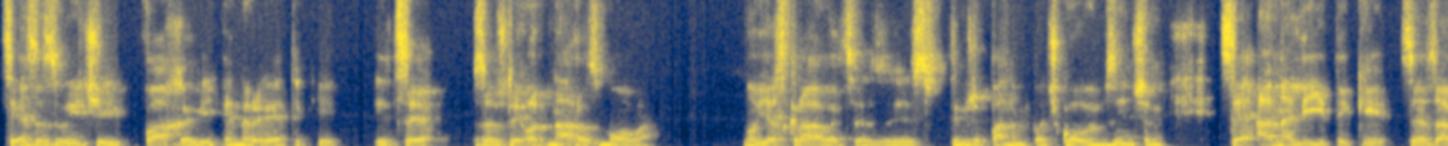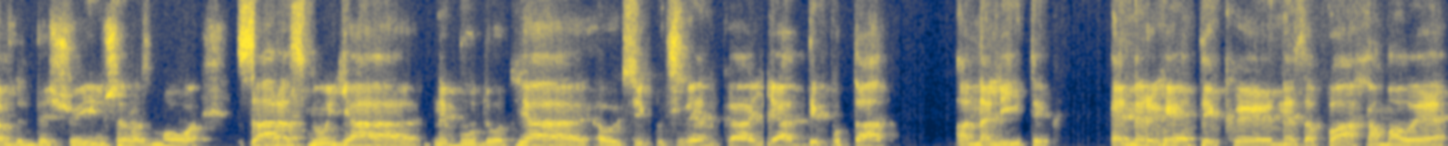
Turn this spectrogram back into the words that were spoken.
Це зазвичай фахові енергетики, і це завжди одна розмова. Ну, яскраво це з, з тим же паном Плачковим, з іншими. Це аналітики, це завжди дещо інша розмова. Зараз ну я не буду. От я Олексій Кучеренко, я депутат, аналітик, енергетик е, не за фахом, але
